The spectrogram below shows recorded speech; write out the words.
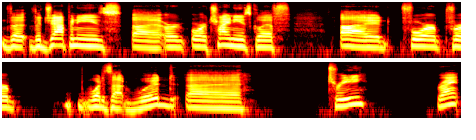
the the Japanese uh, or or Chinese glyph uh, for for what is that wood uh, tree, right?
